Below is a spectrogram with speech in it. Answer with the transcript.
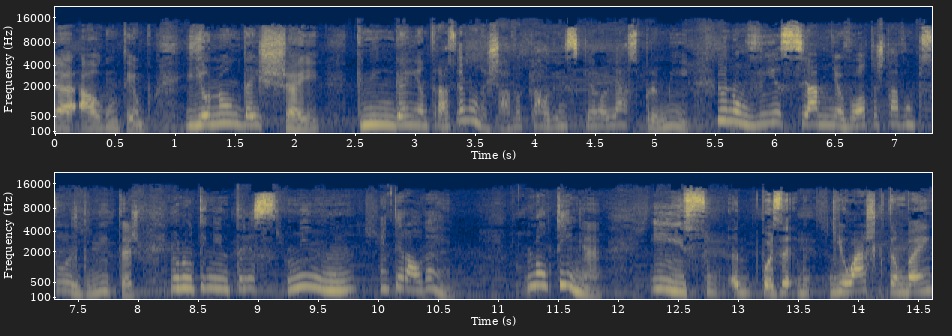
há algum tempo. E eu não deixei que ninguém entrasse. Eu não deixava que alguém sequer olhasse para mim. Eu não via se à minha volta estavam pessoas bonitas. Eu não tinha interesse nenhum em ter alguém. Não tinha. E isso, depois, e eu acho que também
